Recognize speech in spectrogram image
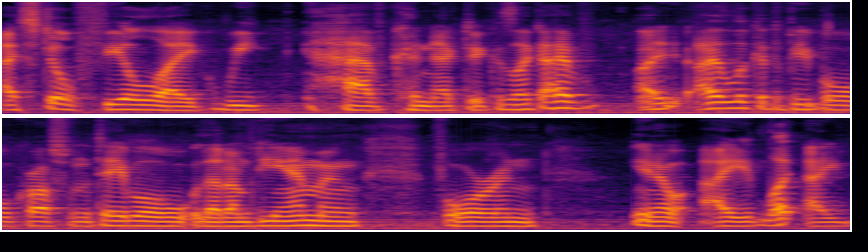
I still feel like we have connected because like I have I, I look at the people across from the table that I'm DMing for and you know I like I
